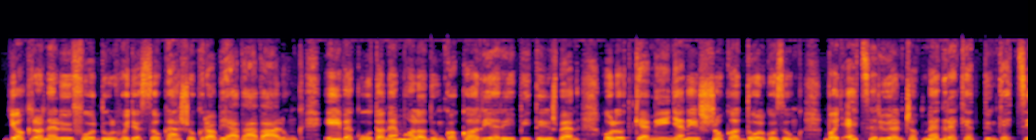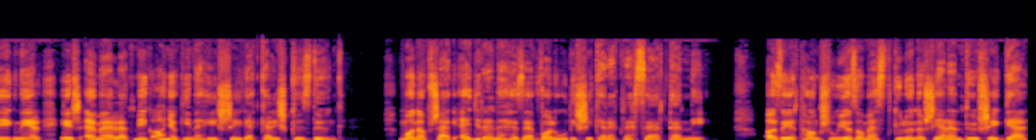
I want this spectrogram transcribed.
Gyakran előfordul, hogy a szokások rabjává válunk, évek óta nem haladunk a karrierépítésben, holott keményen és sokat dolgozunk, vagy egyszerűen csak megrekedtünk egy cégnél, és emellett még anyagi nehézségekkel is küzdünk. Manapság egyre nehezebb valódi sikerekre szert tenni. Azért hangsúlyozom ezt különös jelentőséggel,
